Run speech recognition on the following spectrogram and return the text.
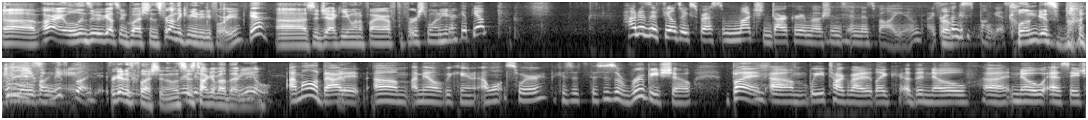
all right, well, Lindsay, we've got some questions from the community for you. Yeah. Uh, so, Jackie, you want to fire off the first one here? Yep, yep. How does it feel to express much darker emotions in this volume? Like From Clungus Bungus. Clungus Bungus. Amazing name. Forget his question. Let's just talk about that name. I'm all about it. Um, I mean, we can. I won't swear because it's, this is a RWBY show, but um, we talk about it like uh, the no, uh, no shit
